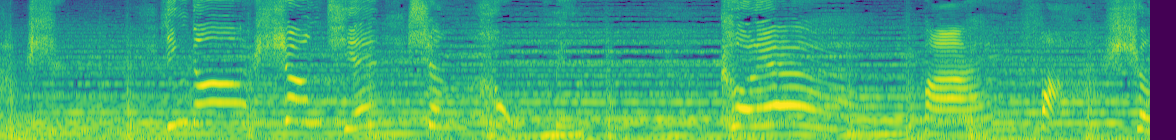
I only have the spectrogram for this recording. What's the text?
下事，赢得生前身后名。可怜白发生。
